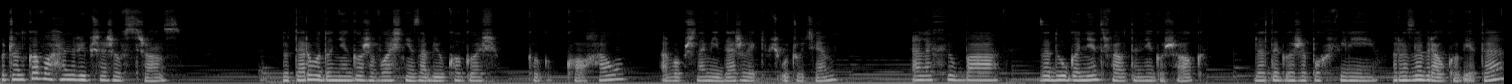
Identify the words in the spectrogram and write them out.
Początkowo Henry przeżył wstrząs, Dotarło do niego, że właśnie zabił kogoś, kogo kochał, albo przynajmniej darzył jakimś uczuciem, ale chyba za długo nie trwał ten jego szok. dlatego że po chwili rozebrał kobietę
